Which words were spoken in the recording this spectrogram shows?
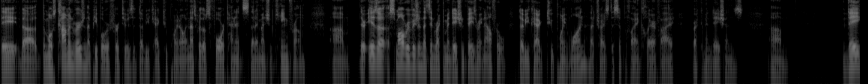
They the the most common version that people refer to is the WCAG 2.0, and that's where those four tenets that I mentioned came from. Um, there is a, a, small revision that's in recommendation phase right now for WCAG 2.1 that tries to simplify and clarify recommendations. Um, they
